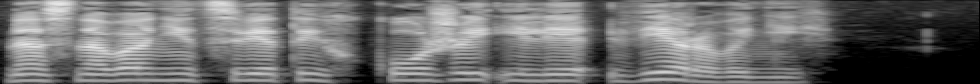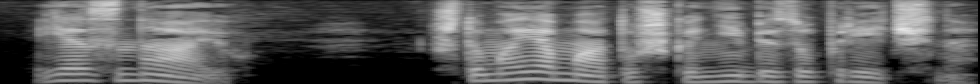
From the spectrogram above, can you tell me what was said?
на основании цвета их кожи или верований. Я знаю что моя матушка не безупречна,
